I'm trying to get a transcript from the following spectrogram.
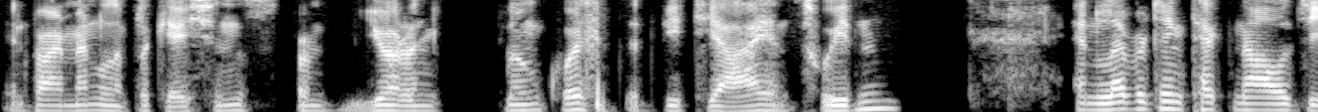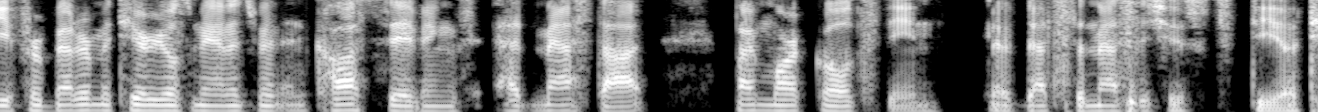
environmental implications from Göran Blomqvist at VTI in Sweden, and leveraging technology for better materials management and cost savings at MassDOT by Mark Goldstein. That's the Massachusetts DOT.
